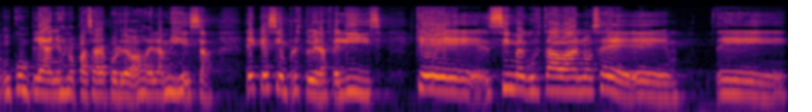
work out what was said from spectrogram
un cumpleaños no pasara por debajo de la mesa, que siempre estuviera feliz, que si me gustaba, no sé, eh, eh,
